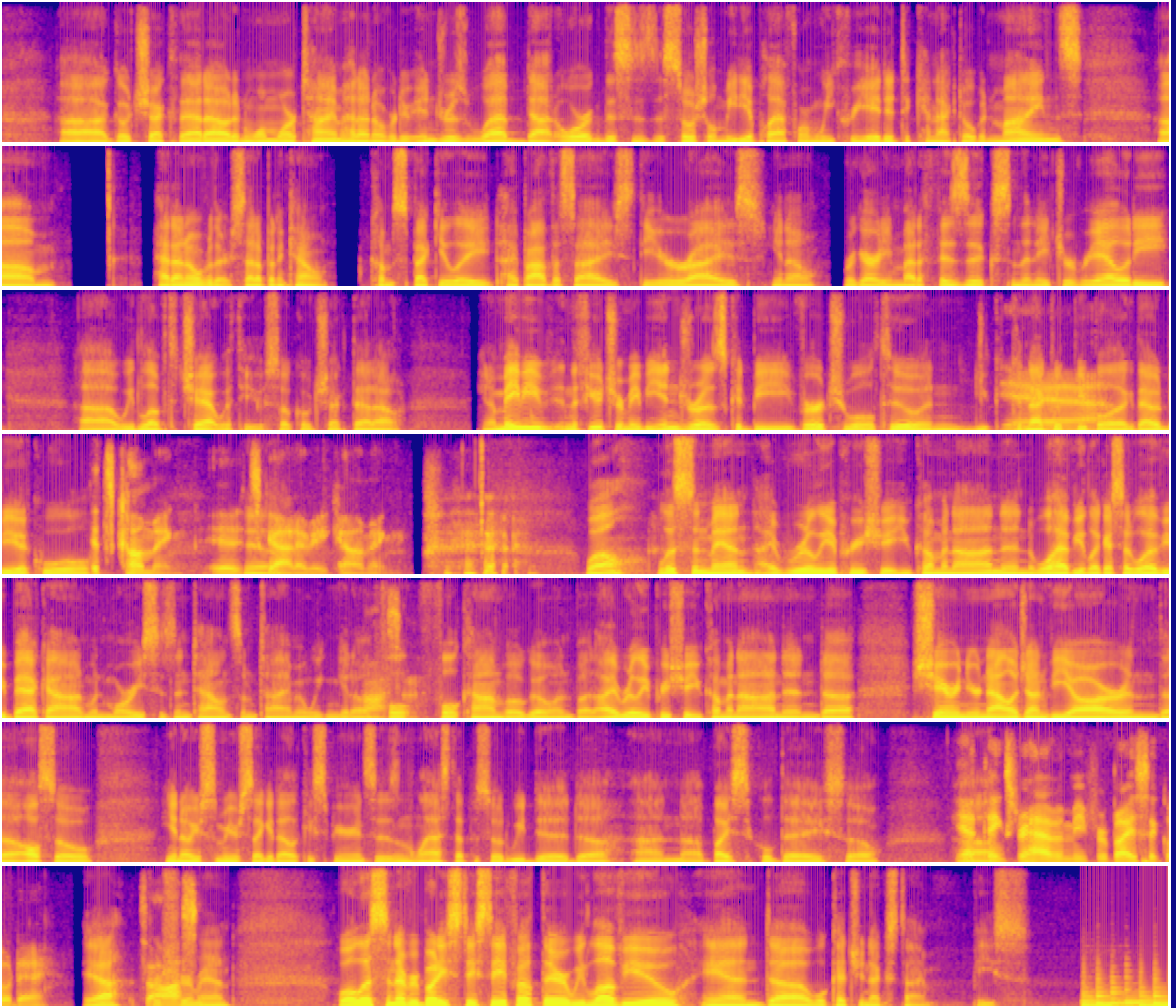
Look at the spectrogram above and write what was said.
uh, go check that out. And one more time, head on over to indrasweb.org. This is the social media platform we created to connect open minds. Um, head on over there, set up an account, come speculate, hypothesize, theorize, you know, regarding metaphysics and the nature of reality. Uh, we'd love to chat with you. So go check that out. You know, maybe in the future, maybe Indra's could be virtual too, and you could connect with people. Like that would be a cool. It's coming. It's Yeah. gotta be coming. Well, listen, man, I really appreciate you coming on, and we'll have you, like I said, we'll have you back on when Maurice is in town sometime, and we can get a full Awesome. full convo going. But I really appreciate you coming on and uh, sharing your knowledge on VR, and uh, also, you know, some of your psychedelic experiences in the last episode we did uh, on uh, Bicycle Day. So, Yeah, Uh, thanks for having me for Bicycle Day. yeah, it's awesome. sure, man. Well, listen, everybody, stay safe out there. We love you, and uh, we'll catch you next time. Peace you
